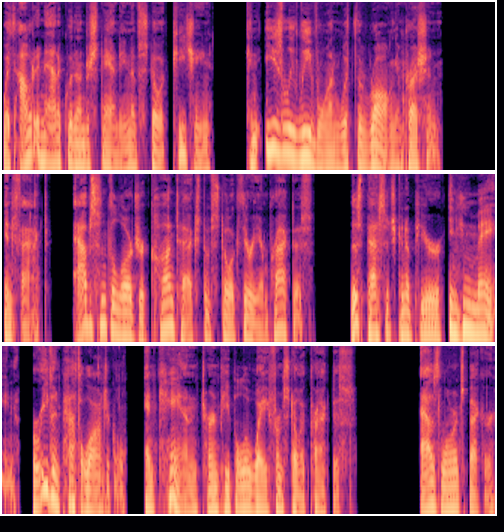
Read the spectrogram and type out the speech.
without an adequate understanding of Stoic teaching, can easily leave one with the wrong impression. In fact, absent the larger context of Stoic theory and practice, this passage can appear inhumane or even pathological and can turn people away from Stoic practice. As Lawrence Becker,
